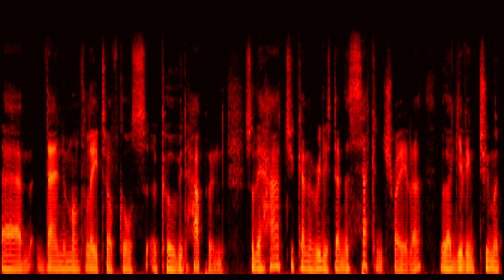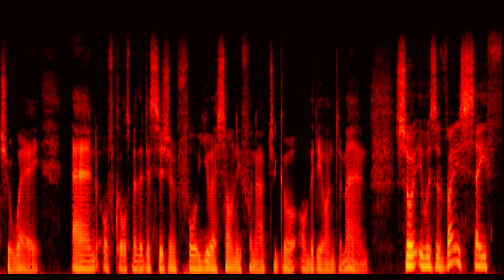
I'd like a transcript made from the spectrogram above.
Um, then a month later, of course, uh, COVID happened. So they had to kind of release then the second trailer without giving too much away and of course made the decision for US only for now to go on video on demand. So it was a very safe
